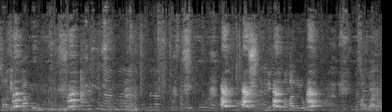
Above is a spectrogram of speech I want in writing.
mga tinatapon. Bakit po naman? Malapit po sa may po. Hindi ko iba kaluluwa. Kasi parang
